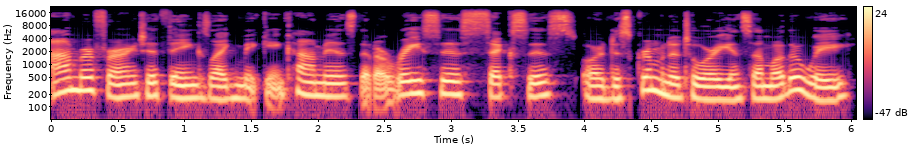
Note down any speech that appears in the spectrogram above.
I'm referring to things like making comments that are racist, sexist, or discriminatory in some other way,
